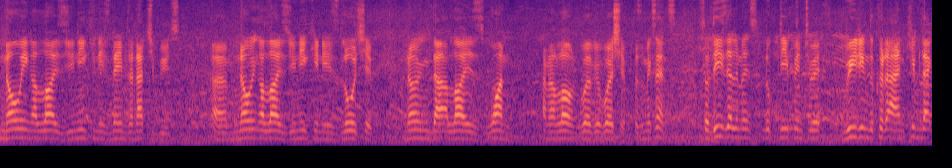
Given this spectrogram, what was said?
knowing Allah is unique in His names and attributes, um, knowing Allah is unique in His lordship, knowing that Allah is one and alone, worthy of worship. Does it make sense? So these elements, look deep into it, reading the Quran, keeping that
